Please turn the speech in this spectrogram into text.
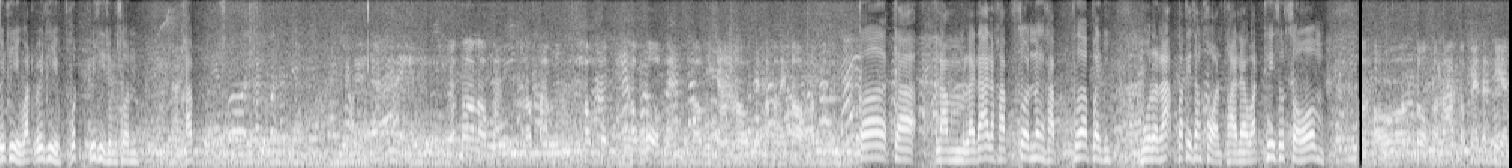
วิถีวัดวิถีพุทธวิถีชุมชนครับ แล้วก็เราตัดเราตำข้าวโพดข้าวโพดเนี่ยเรามีการเอาไปทำอะไรต่อครับ ก็จะ นำรายได้นะครับ ส่วนหนึ่งครับ เพื่อเป็นบูรณะปฏิสังขรณ์ภายในวัดที่สุดโทรมขอโชคขอลาบกับแม่ตะเคียน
